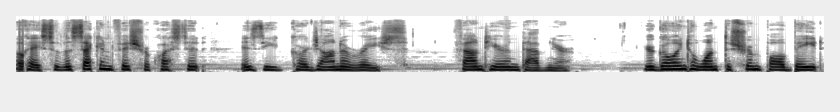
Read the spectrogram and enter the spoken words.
Okay, so the second fish requested is the Garjana Wrasse, found here in Thavnair. You're going to want the shrimp ball bait,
